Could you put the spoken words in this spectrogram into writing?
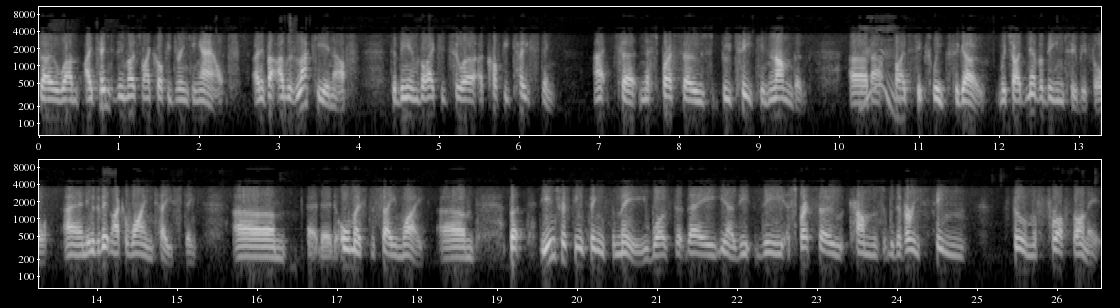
So um, I tend to do most of my coffee drinking out. And in fact, I was lucky enough to be invited to a, a coffee tasting at uh, Nespresso's boutique in London uh, mm. about five, six weeks ago, which I'd never been to before. And it was a bit like a wine tasting, um, almost the same way. Um, but the interesting thing for me was that they, you know, the, the espresso comes with a very thin film of froth on it,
